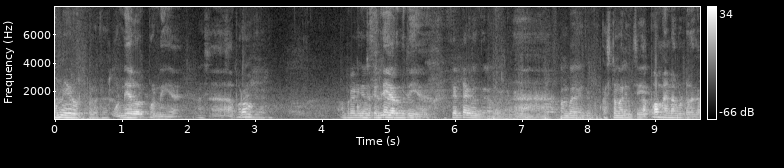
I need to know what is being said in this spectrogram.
ஒன் இயர் ஒர்க் பண்ணேன் சார் ஒன் இயர் ஒர்க் பண்ணீங்க. அப்புறம்? அப்புறம் எனக்கு ஃப்ரீயாக இருந்துட்டீங்க. செட் ஆகுது சார் ரொம்ப கஷ்டமாக இருந்துச்சு. அப்பா அம்மா என்ன பண்ணுறாங்க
